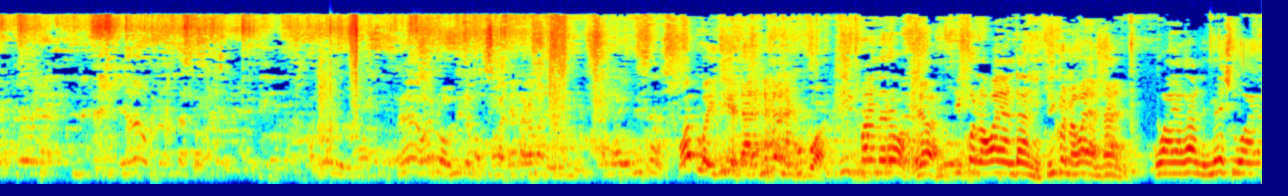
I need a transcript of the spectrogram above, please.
watu waingie ndani. Ndani, kubwa. Hii pande roho Yeah. iko na waya ndani. Iko na waya ndani. Waya gani? Mesh wire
